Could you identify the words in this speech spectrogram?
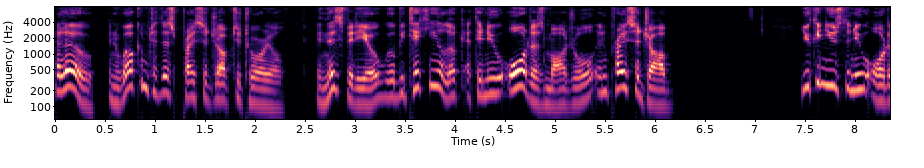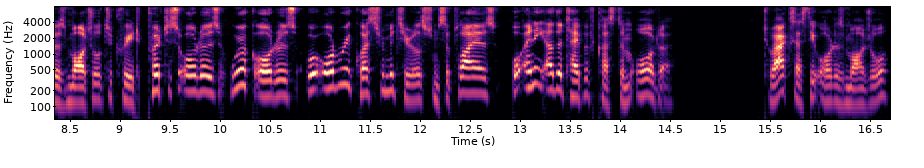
Hello, and welcome to this Price-A-Job tutorial. In this video, we'll be taking a look at the new Orders module in Price-A-Job. You can use the new Orders module to create purchase orders, work orders, or order requests for materials from suppliers, or any other type of custom order. To access the Orders module,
